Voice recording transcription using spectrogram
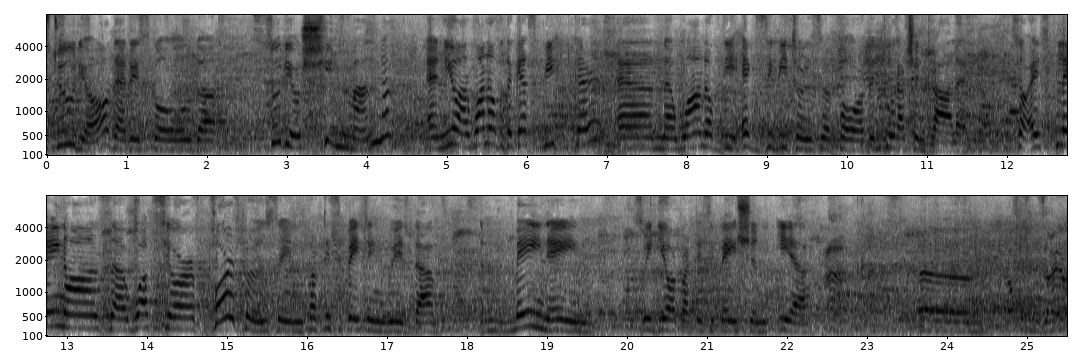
studio that is called uh, Studio Schneemann and you are one of the guest speakers and one of the exhibitors for Ventura Centrale. So explain us uh, what's your purpose in participating with um, the main aim with your participation here. Ah, um, as a designer,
